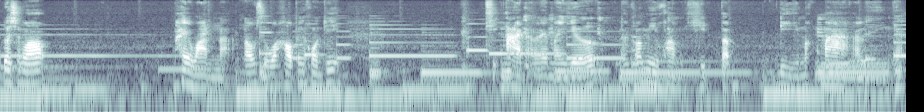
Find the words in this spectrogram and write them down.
โดยเฉพาะไพวันอะเราสึกว่าเขาเป็นคนที่ ที่อ่านอะไรมาเยอะ แล้วก็มีความคิดแบบดีมาก ๆอะไรอย่างเงี้ย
